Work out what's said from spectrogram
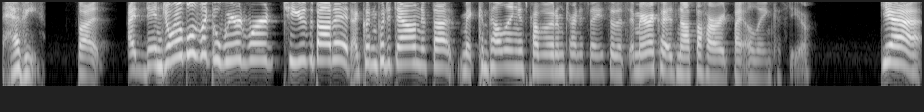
heavy. But I, enjoyable is like a weird word to use about it. I couldn't put it down. If that compelling is probably what I'm trying to say. So that's America is not the heart by Elaine Castillo. Yeah,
